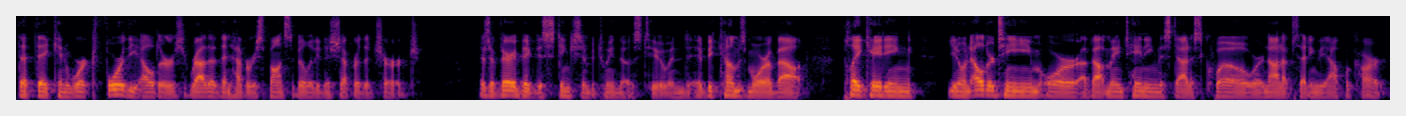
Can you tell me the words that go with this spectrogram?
that they can work for the elders rather than have a responsibility to shepherd the church. There's a very big distinction between those two, and it becomes more about placating, you know, an elder team or about maintaining the status quo or not upsetting the apple cart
